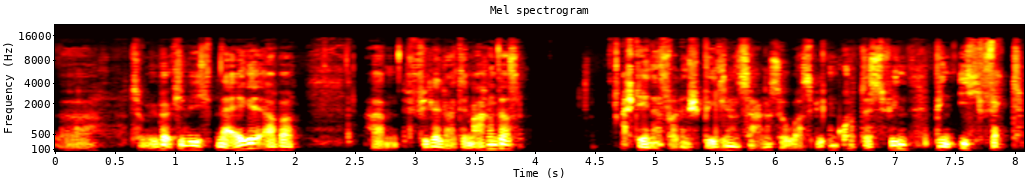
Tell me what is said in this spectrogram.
äh, zum Übergewicht neige, aber ähm, viele Leute machen das, stehen dann vor dem Spiegel und sagen sowas wie, um Gottes Willen, bin ich fett.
